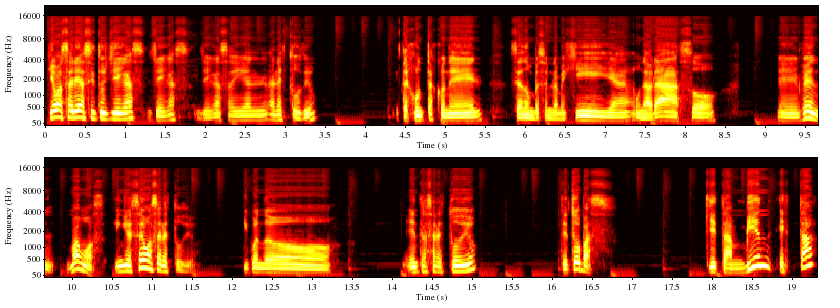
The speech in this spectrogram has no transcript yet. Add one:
¿Qué pasaría si tú llegas, llegas, llegas ahí al, al estudio, te juntas con él, se dan un beso en la mejilla, un abrazo, eh, ven, vamos, ingresemos al estudio. Y cuando entras al estudio, te topas que también está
